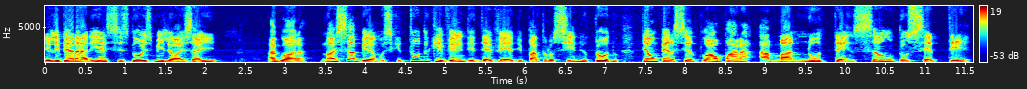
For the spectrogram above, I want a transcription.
E liberaria esses 2 milhões aí. Agora, nós sabemos que tudo que vem de TV, de patrocínio, tudo, tem um percentual para a manutenção do CT.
